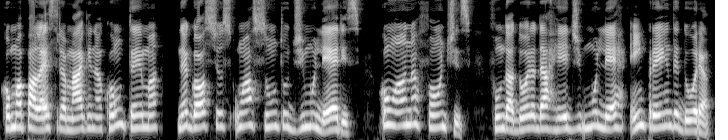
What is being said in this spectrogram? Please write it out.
com uma palestra magna com o tema Negócios, um assunto de mulheres, com Ana Fontes, fundadora da rede Mulher Empreendedora.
